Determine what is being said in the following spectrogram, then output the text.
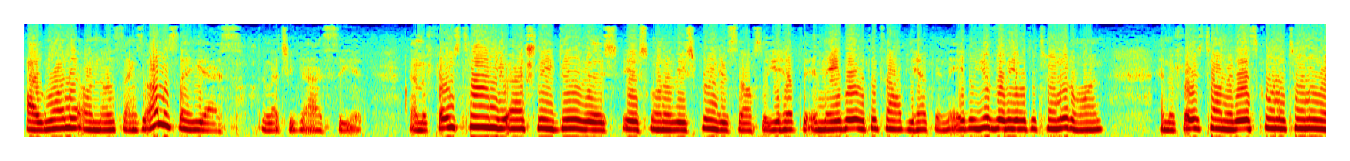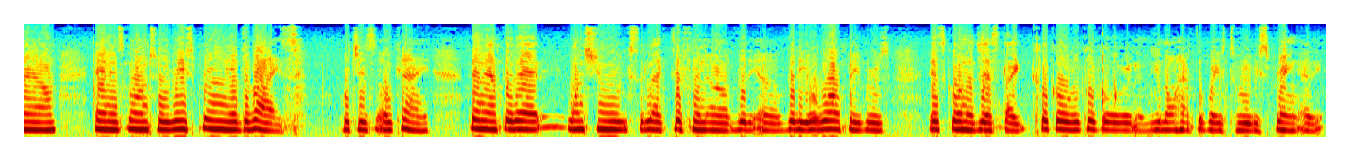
I want it on those things. So I'm going to say yes to let you guys see it. And the first time you actually do this, it's going to respring itself. So you have to enable at the top. You have to enable your video to turn it on. And the first time it is going to turn around and it's going to respring your device, which is okay. Then after that, once you select different uh, video, uh, video wallpapers, it's going to just like click over, click over, and you don't have to wait to respring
